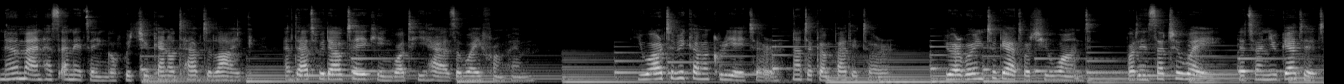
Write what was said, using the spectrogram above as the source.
No man has anything of which you cannot have the like, and that without taking what he has away from him. You are to become a creator, not a competitor. You are going to get what you want, but in such a way that when you get it,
